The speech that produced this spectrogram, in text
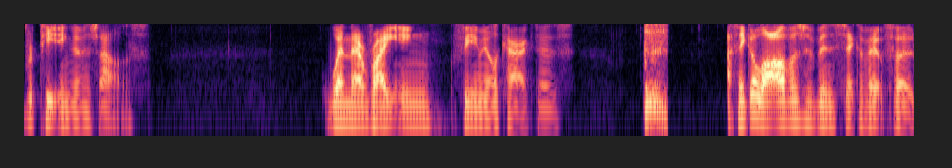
repeating themselves when they're writing female characters. I think a lot of us have been sick of it for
